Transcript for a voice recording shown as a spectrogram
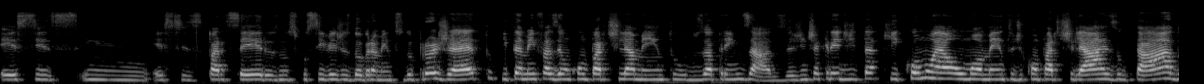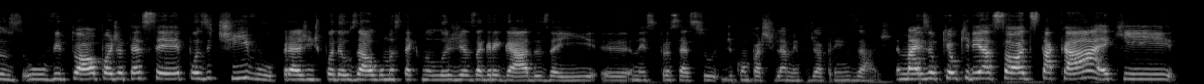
esses, em, esses parceiros nos possíveis desdobramentos do projeto e também fazer um compartilhamento dos aprendizados. A gente acredita que, como é o momento de compartilhar resultados, o virtual pode até ser positivo para a gente poder usar algumas tecnologias agregadas aí eh, nesse processo de compartilhamento de aprendizagem. Mas o que eu queria só destacar é que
